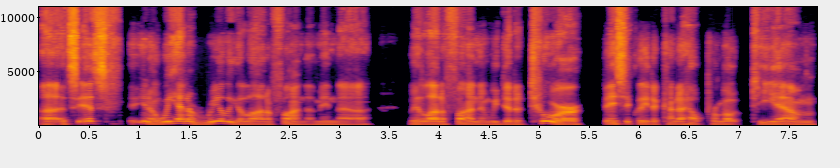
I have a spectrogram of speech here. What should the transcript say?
Uh it's it's you know we had a really a lot of fun. I mean uh we had a lot of fun and we did a tour basically to kind of help promote tm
